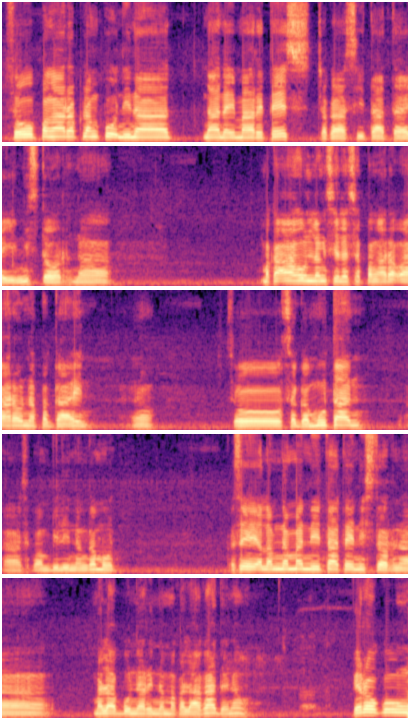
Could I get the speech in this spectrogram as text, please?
So, pangarap lang po ni na Nanay Marites, tsaka si Tatay Nestor na makaahon lang sila sa pang-araw-araw na pagkain. Ano? So, sa gamutan, ah, sa pambili ng gamot. Kasi alam naman ni Tatay Nestor na malabo na rin na makalakad, ano? Pero kung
